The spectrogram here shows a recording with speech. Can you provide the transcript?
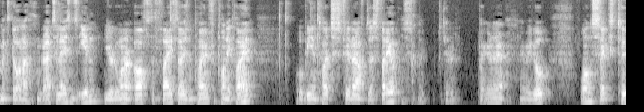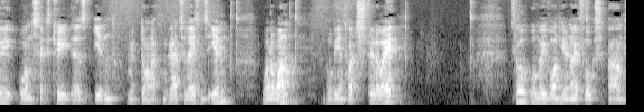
McDonagh. Congratulations, Aiden. You're the winner of the £5,000 for £20. We'll be in touch straight after this video. Let's get it bigger there. There we go. 162, 163 is Aiden McDonagh. Congratulations, Aiden. What a one. We'll be in touch straight away. So we'll move on here now, folks, and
